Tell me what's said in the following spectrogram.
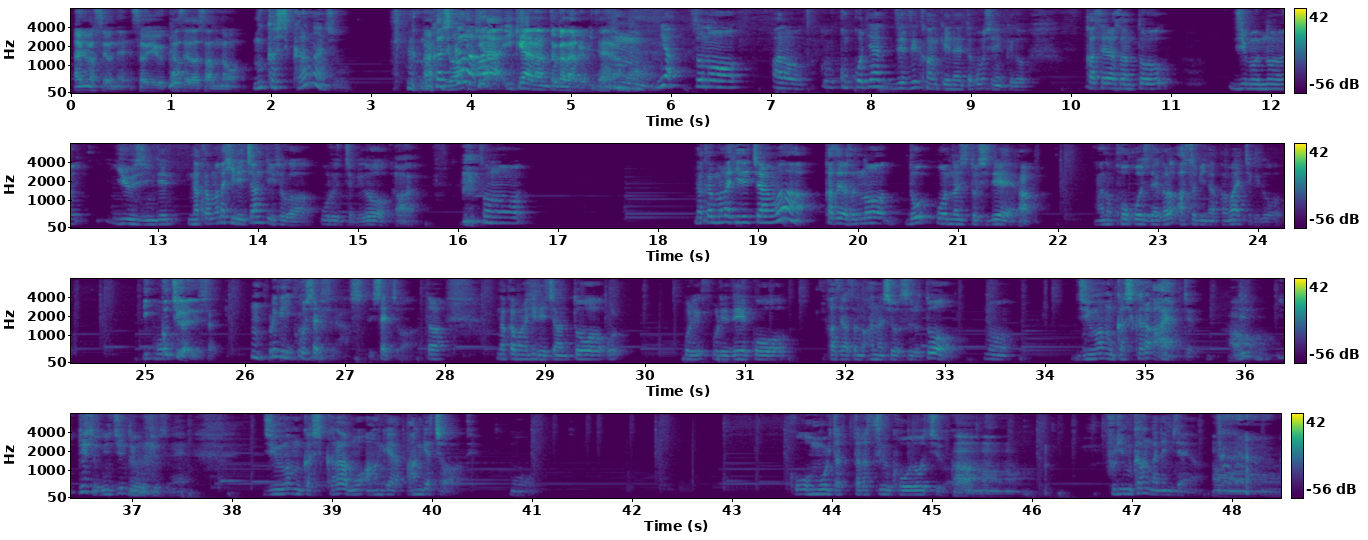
ありますよね。そういう加瀬田さんの。昔からなんでしょ？昔から？行きゃ、行きゃなんとかなるみたいな。うん。いや、その、あの、ここには全然関係ないかもしれんけど、加瀬原さんと自分の友人で中村秀ちゃんっていう人がおるっちゃけど、はその、中村秀ちゃんは、加瀬原さんのど同じ年で、はあの、高校時代から遊び仲間やっちゃけど、い。一個違いでしたっけ？うん、俺が一個下やししたっちゃわ。だから中村秀ちゃんと、お俺、俺でこう、加瀬原さんの話をすると、もう、順は昔から、ああやって、あでですよね、順って言われてるんですよね。順は昔からもうアンギャ、アンギャチャーって。もう、こう思い立ったらすぐ行動中か、うんうんうん振り向かんがね、みたいな。うん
